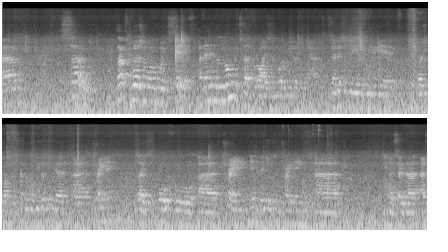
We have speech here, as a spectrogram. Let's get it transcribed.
Um, so, that's version 1.6, and then in the longer term horizon, what are we looking at? So this will be in the new year, in version 1.7, we'll be looking at uh, training, so support for uh, training individuals in training, uh, you know, so that as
